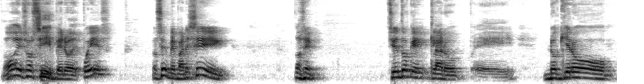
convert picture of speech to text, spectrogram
¿no? Eso sí, Sí. pero después, no sé, me parece, no sé, siento que, claro, eh, no quiero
